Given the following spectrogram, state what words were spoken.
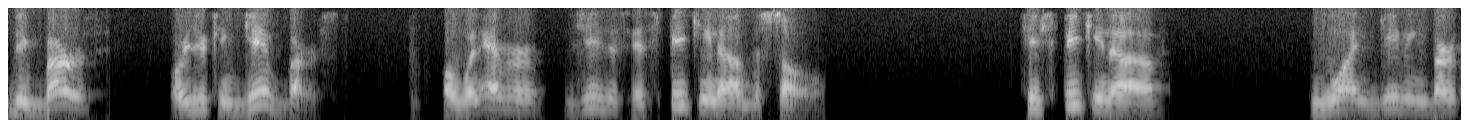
The birth, or you can give birth, or whenever Jesus is speaking of the soul, he's speaking of one giving birth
